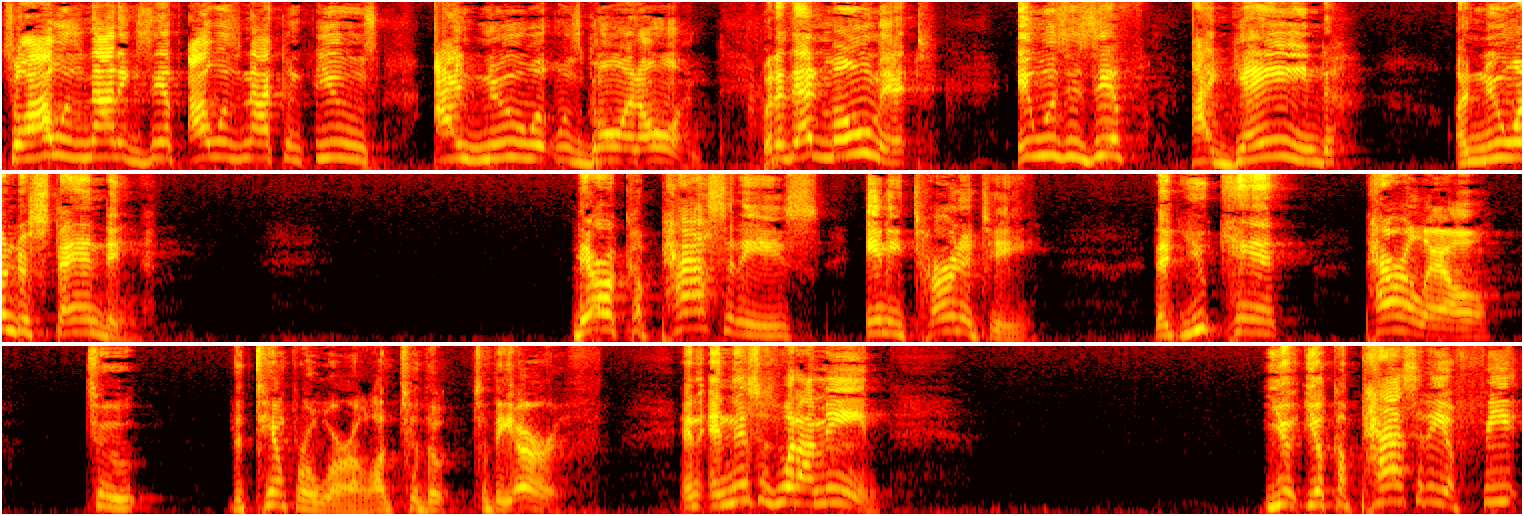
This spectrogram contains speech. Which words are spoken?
So I was not exempt. I was not confused. I knew what was going on. But at that moment, it was as if I gained a new understanding. There are capacities in eternity that you can't parallel to the temporal world or to the, to the earth. And, and this is what I mean. Your, your capacity of, fe-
